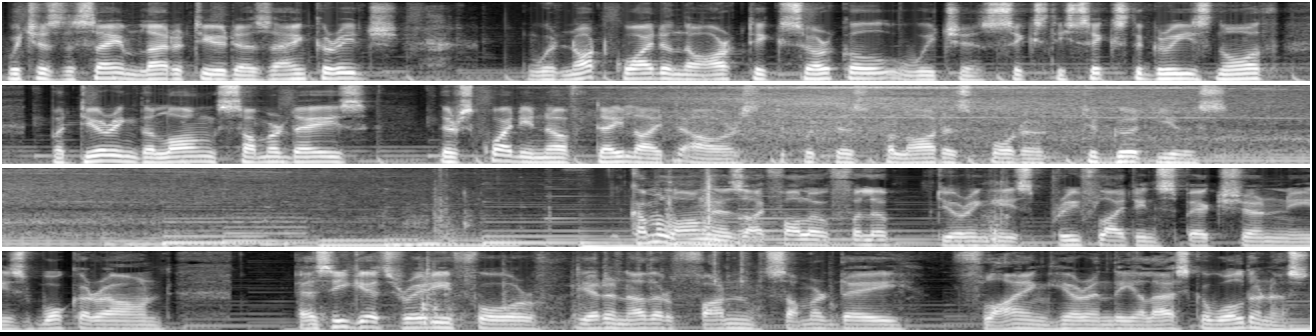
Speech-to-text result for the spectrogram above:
which is the same latitude as Anchorage, we're not quite in the Arctic Circle, which is 66 degrees north, but during the long summer days, there's quite enough daylight hours to put this Pilatus Porter to good use. Come along as I follow Philip during his pre-flight inspection, his walk around, as he gets ready for yet another fun summer day flying here in the Alaska wilderness.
